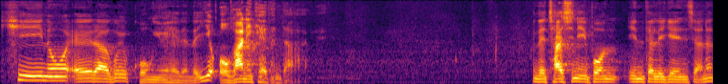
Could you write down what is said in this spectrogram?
희노애락을 공유해야 된다. 이게 오가닉해야 된다. 근데 자신이 본 인텔리겐시아는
